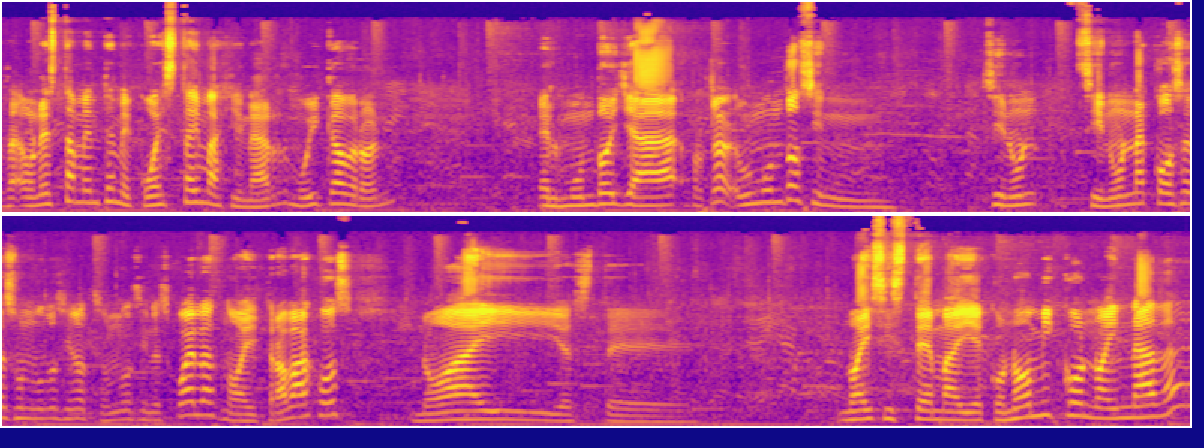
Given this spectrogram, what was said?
O sea, honestamente me cuesta imaginar, muy cabrón, el mundo ya. Porque claro, un mundo sin. Sin, un, sin una cosa es un mundo sin otro. un mundo sin escuelas, no hay trabajos, no hay. Este. No hay sistema ahí económico, no hay nada.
